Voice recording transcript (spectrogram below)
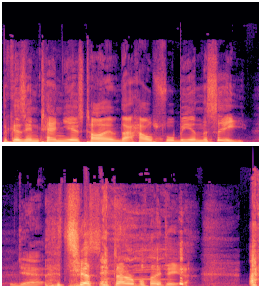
Because in ten years' time, that house will be in the sea. Yeah. It's just a terrible idea.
